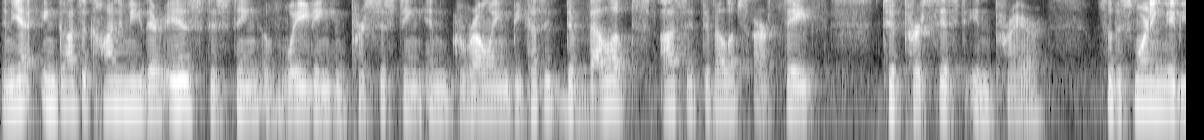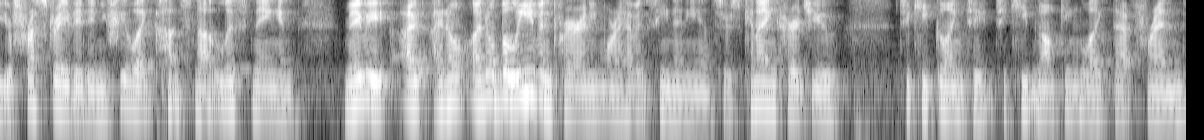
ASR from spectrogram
And yet, in God's economy, there is this thing of waiting and persisting and growing because it develops us, it develops our faith to persist in prayer. So this morning, maybe you're frustrated and you feel like God's not listening and maybe I, I don't I don't believe in prayer anymore. I haven't seen any answers. Can I encourage you to keep going, to, to keep knocking like that friend,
